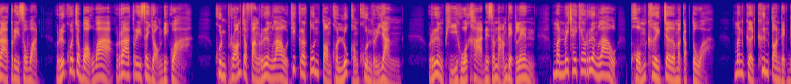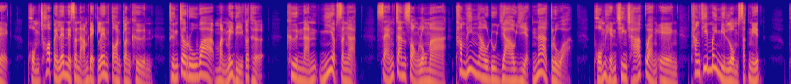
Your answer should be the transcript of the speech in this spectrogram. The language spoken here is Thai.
ราตรีสวัสดิ์หรือควรจะบอกว่าราตรีสยองดีกว่า คุณพร้อมจะฟังเรื่องเล่าที่กระตุ้นต่อมคนลุกของคุณหรือยัง เรื่องผีหัวขาดในสนามเด็กเล่น มันไม่ใช่แค่เรื่องเล่า ผมเคยเจอมากับตัว มันเกิดขึ้นตอนเด็กๆ ผมชอบไปเล่นในสนามเด็กเล่นตอนกลางคืน ถึงจะรู้ว่ามันไม่ดีก็เถอะ คืนนั้นเงียบสงัด แสงจันทร์ส่องลงมาทำให้เงาดูยาวเหยียดน่ากลัว ผมเห็นชิงช้าแกว่งเอง ทั้งที่ไม่มีลมสักนิด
